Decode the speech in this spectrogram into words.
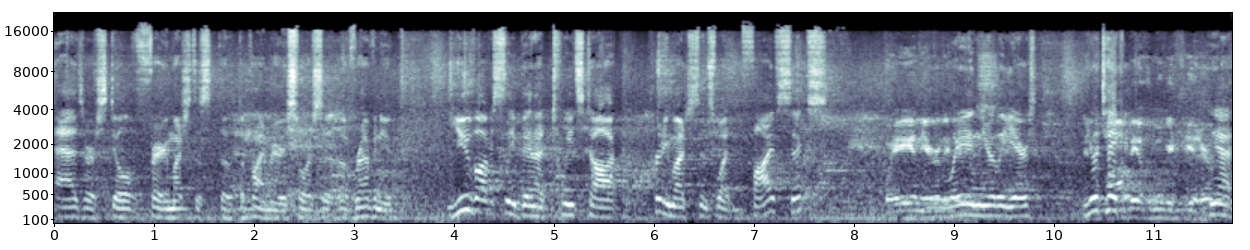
ads are still very much the, the, the primary source of, of revenue. You've obviously been at Tweetstock pretty much since what five, six, way in the early way in the early years. Your take, of the movie theater. yeah.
